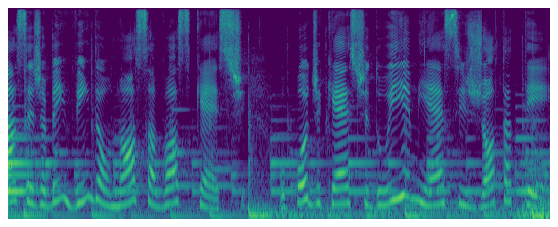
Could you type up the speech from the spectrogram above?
Olá, seja bem-vindo ao Nossa Vozcast, o podcast do IMS JT.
